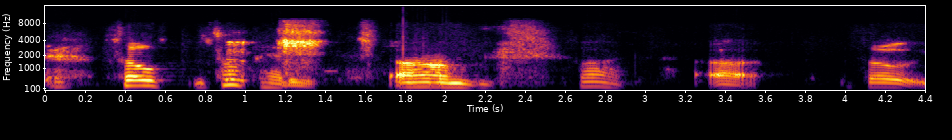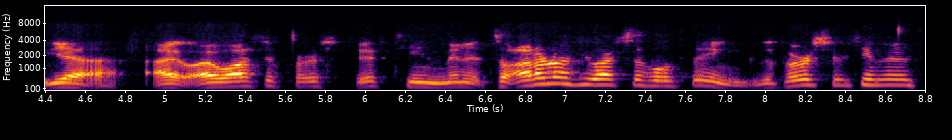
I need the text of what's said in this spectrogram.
so so petty. Um, fuck. Uh, so yeah, I, I watched the first 15 minutes. So I don't know if you watched the whole thing. The first 15 minutes,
